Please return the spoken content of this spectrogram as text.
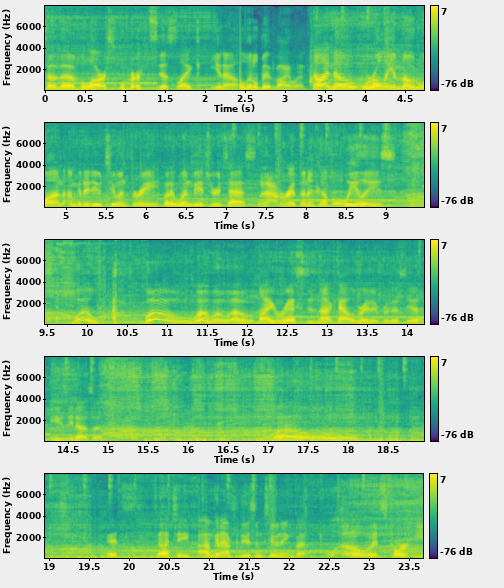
to the Velar Sports, just like, you know, a little bit violent. Now I know we're only in mode one. I'm gonna do two and three, but it wouldn't be a true test without ripping a couple wheelies. Whoa. Whoa, whoa, whoa, whoa. My wrist is not calibrated for this yet. Easy does it. Whoa. It's touchy. I'm gonna have to do some tuning, but whoa, it's torquey.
